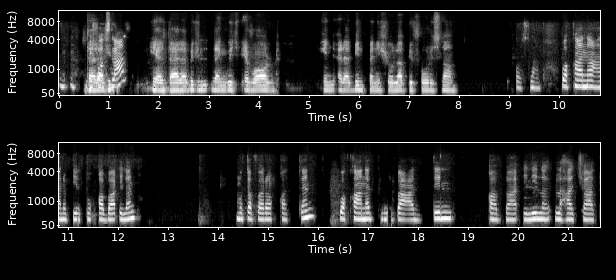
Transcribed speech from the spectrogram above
The before Arabic- Islam Yes, the Arabic l- language evolved in Arabian Peninsula before Islam. before Islam وكان عربية قبائلا متفرقة وكانت لبعض القبائل ل- لهجات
